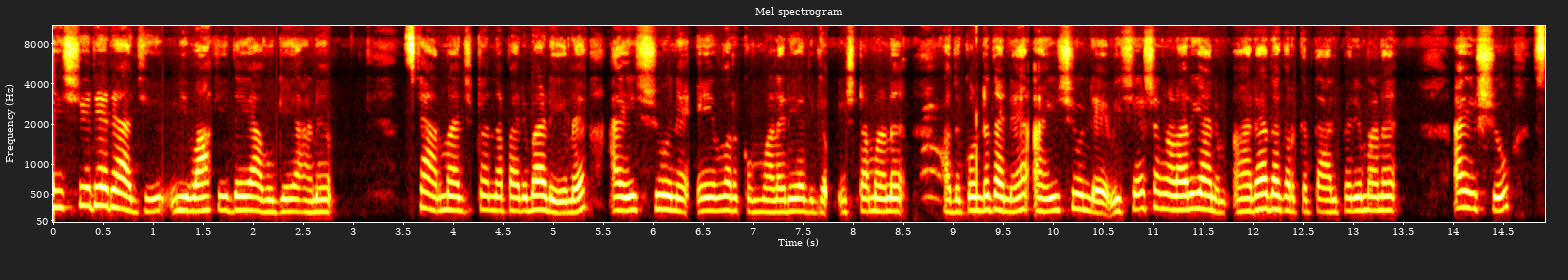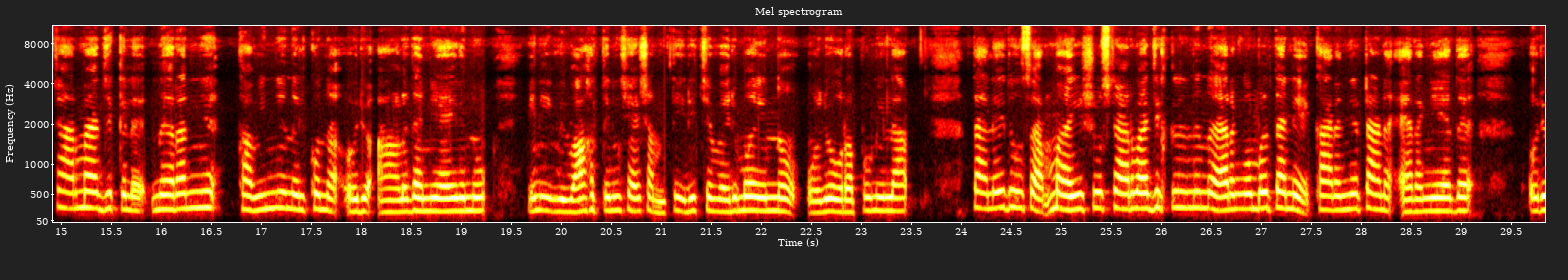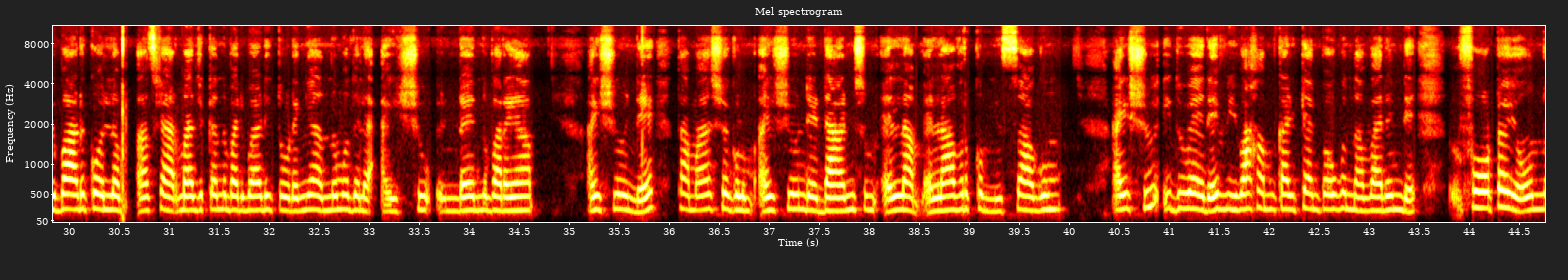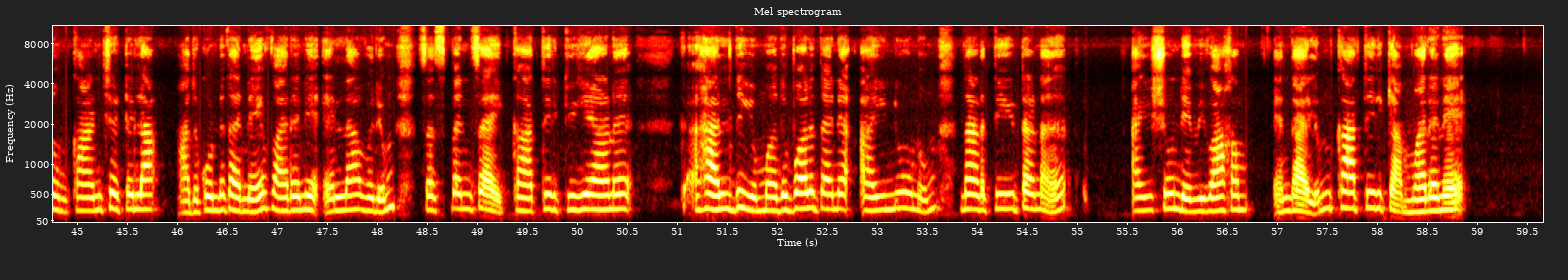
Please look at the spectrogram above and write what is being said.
ഐശ്വര്യ രാജു വിവാഹിതയാവുകയാണ്. Star magic എന്ന പരിപാടിയിൽ ഐഷുവിനെ ഏവർക്കും വളരെയധികം ഇഷ്ടമാണ്. അതുകൊണ്ട് തന്നെ ഐഷുവിന്റെ വിശേഷങ്ങൾ അറിയാനും ആരാധകർക്ക് താല്പര്യമാണ്. ഐഷു സ്റ്റാർ മാജിക്കിൽ നിറഞ്ഞ് കവിഞ്ഞു നിൽക്കുന്ന ഒരു ആൾ തന്നെയായിരുന്നു. ഇനി വിവാഹത്തിന് ശേഷം തിരിച്ച് വരുമോ എന്നോ ഒരു ഉറപ്പുമില്ല. തലേദിവസം ഐഷു സ്റ്റാർ മാജിക്കിൽ നിന്ന് ഇറങ്ങുമ്പോൾ തന്നെ കരഞ്ഞിട്ടാണ് ഇറങ്ങിയത്. ഒരുപാട് കൊല്ലം ആ സ്റ്റാർ മാജിക് എന്ന പരിപാടി തുടങ്ങിയ അന്ന് മുതൽ ഐഷു ഉണ്ട് എന്ന് പറയാം. ഐഷുവിന്റെ തമാശകളും ഐഷുവിന്റെ ഡാൻസും എല്ലാം എല്ലാവർക്കും മിസ്സാകും. ഐഷു ഇതുവരെ വിവാഹം കഴിക്കാൻ പോകുന്ന വരന്റെ ഫോട്ടോയോ ഒന്നും കാണിച്ചിട്ടില്ല. അതുകൊണ്ട് തന്നെ വരനെ എല്ലാവരും സസ്പെൻസായി കാത്തിരിക്കുകയാണ്. ഹൽദിയും അതുപോലെ തന്നെ ഐനൂണും നടത്തിയിട്ടാണ് ഐഷുവിന്റെ വിവാഹം. എന്തായാലും കാത്തിരിക്കാം വരനെ.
